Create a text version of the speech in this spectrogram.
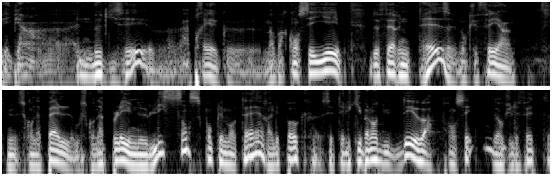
eh bien, elle me disait, euh, après que m'avoir conseillé de faire une thèse, donc j'ai fait un, ce qu'on appelle ou ce qu'on appelait une licence complémentaire. À l'époque, c'était l'équivalent du DEA français. Mhm. Donc je l'ai faite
